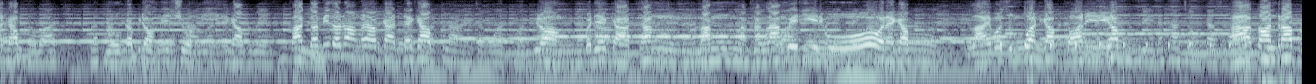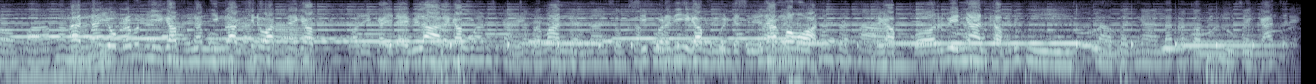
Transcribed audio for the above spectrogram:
ยครับอยู่กับพี่น้องในช่วงนี้นะครับฝากตอนพี่ตอนน้องก็แล้วกันนะครับกลางจังหวัดขอนแก่นพี่น้องบรรยากาศทั้งหลังหลังข้างล่างเวทีนี่โอ้โหนะครับหลายพอสมควรครับตอนนี้ครับดนตรีนะคะชมการแสดงอ่าต้อนรับฟ้ผ้ท่านนายกรัฐมนตรีครับท่านยิ่งรักษณ์ชินวัตรนะครับตอนนี้ใกล้ได้เวลาแล้วครับผู้ว่าราชการจังหปวัดระมาณขอนแก่นนายสมศักดิ์สิบกว่านาทีครับเพิ่นก็สิเดินทางมาฮอดท่านประธานนะครับบริเวณงานครับในพิธีกล่าวเปิดงานและประกอบพิธีเป็นการแสดง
